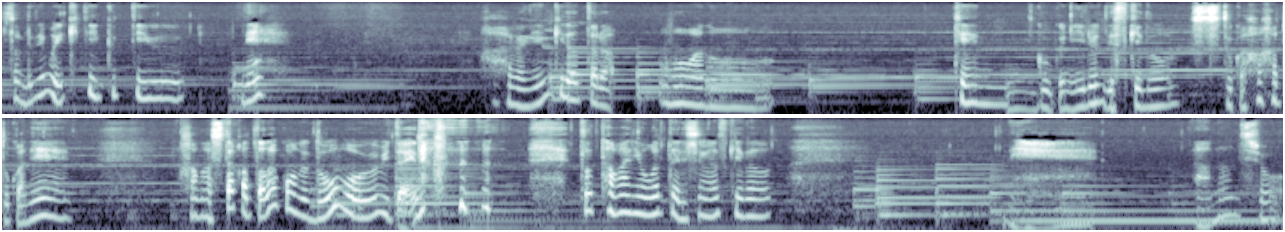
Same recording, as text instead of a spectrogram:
それでも生きていくっていうね。母が元気だったらもうあの天国にいるんですけど父とか母とかね。話したかったな今度どう思う？みたいな。とたまに思ったりしますけど。しょ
